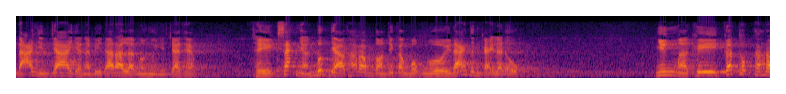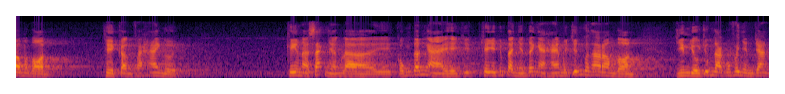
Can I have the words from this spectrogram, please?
đã nhìn trai và Nabi đã ra lệnh mọi người nhìn trai theo. Thì xác nhận bước vào tháng Ramadan chỉ cần một người đáng tin cậy là đủ. Nhưng mà khi kết thúc tháng Ramadan thì cần phải hai người. Khi mà xác nhận là cũng đến ngày thì khi chúng ta nhìn tới ngày 29 của tháng Ramadan, nhiệm vụ chúng ta cũng phải nhìn trăng.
